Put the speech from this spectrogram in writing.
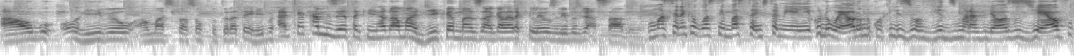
a algo horrível, a uma situação futura terrível. Aqui a camiseta aqui já dá uma dica, mas a galera que lê os livros já sabe. Né? Uma cena que eu gostei bastante também ali, quando o Elrond, com aqueles ouvidos maravilhosos de elfo,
